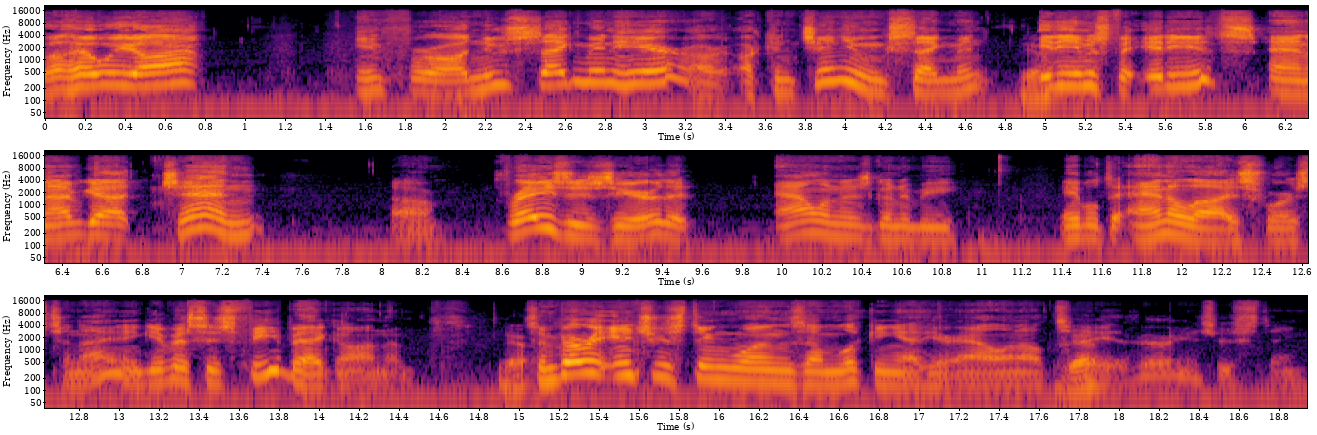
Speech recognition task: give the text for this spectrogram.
Well, here we are in for our new segment here, our, our continuing segment, Yep. Idioms for Idiots. And I've got 10 uh, phrases here that Alan is going to be able to analyze for us tonight and give us his feedback on them. Yep. Some very interesting ones I'm looking at here, Alan. I'll tell Yep. you, very interesting.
